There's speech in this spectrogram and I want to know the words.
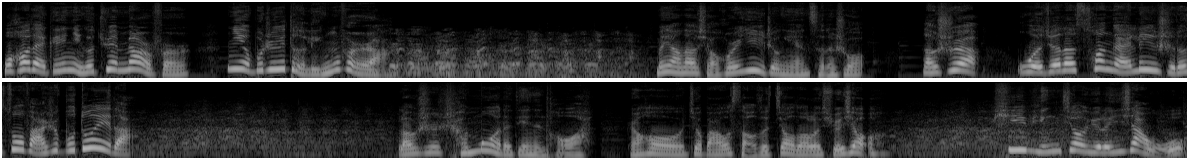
我好歹给你个卷面分，你也不至于得零分啊！”没想到小辉义正言辞地说：“老师。”我觉得篡改历史的做法是不对的。老师沉默的点点头啊，然后就把我嫂子叫到了学校，批评教育了一下午。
